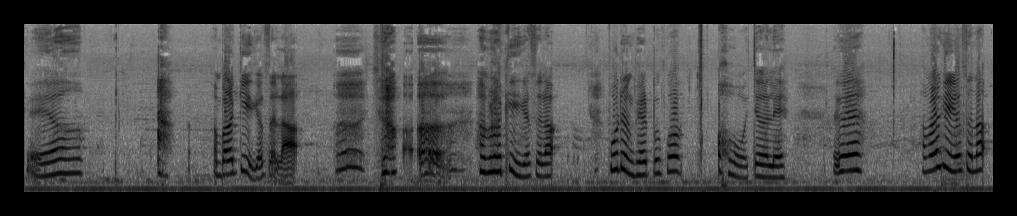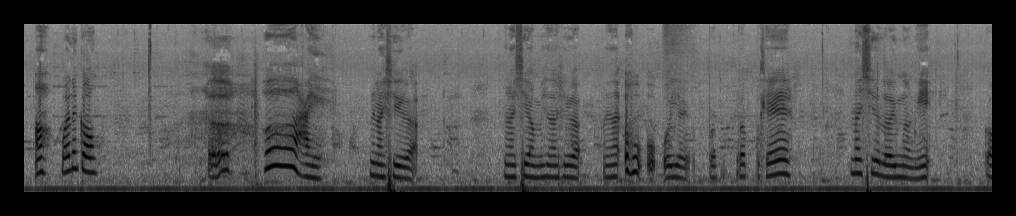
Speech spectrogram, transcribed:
แกทำ ภารกิจกันเสร็จแล้วเสร็จล้วทำภารกิจกันเสร็จแล้ว พูดถึงเพชรปุ๊บก็โอ้โหเจอเลยเอ้ยทำภารกิจกันเสร็จแล้วอะไว้ในกล่องเฮ้ยไม่น่าเชื่อไม่น่าเชื่อไม่น่าเชื่อไม่น่าโอ้โหโอ้ยใหญ่ปั๊บปั๊บโอเคไม่น่าเชื่อเลยเมืองนี้ ก็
